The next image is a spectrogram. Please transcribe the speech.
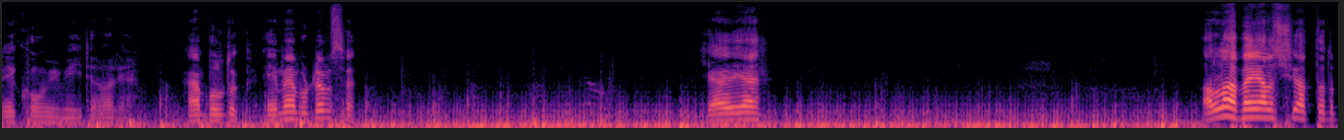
ne komiğime gider var ya. Ha bulduk. Eymen burada mısın? Gel gel. Allah ben yanlışlıkla atladım.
